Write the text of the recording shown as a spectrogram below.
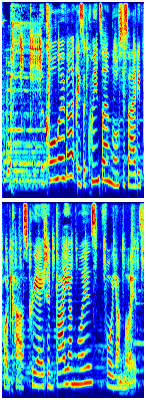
The Call Over is a Queensland Law Society podcast created by young lawyers for young lawyers.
